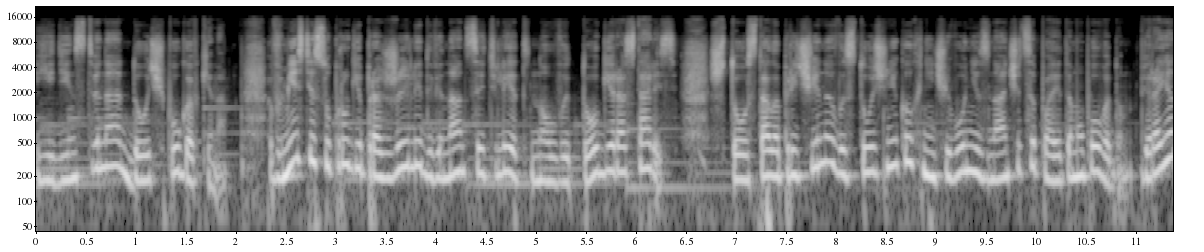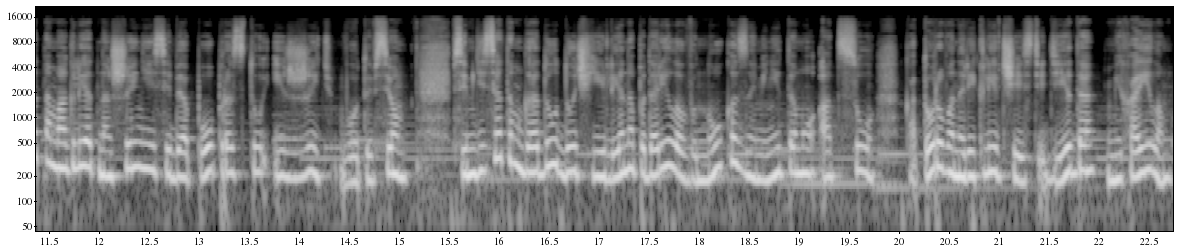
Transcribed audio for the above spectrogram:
единственная дочь Пуговкина. Вместе супруги прожили 12 лет, но в итоге расстались, что стало причиной в источниках ничего не значится по этому поводу. Вероятно, могли отношения себя попросту изжить, вот и все. В 70 году дочь Елена подарила внука знаменитому отцу, которого нарекли в честь деда Михаилом.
